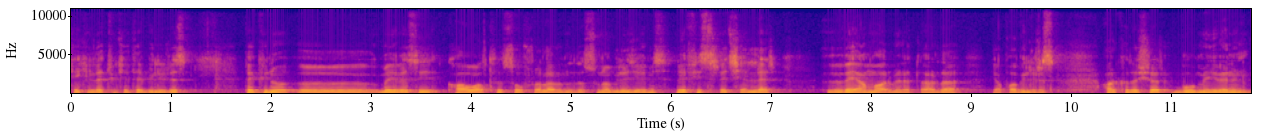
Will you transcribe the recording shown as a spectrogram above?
şekilde tüketebiliriz. Pepino e, meyvesi kahvaltı sofralarında da sunabileceğimiz nefis reçeller veya marmelatlarda yapabiliriz. Arkadaşlar bu meyvenin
